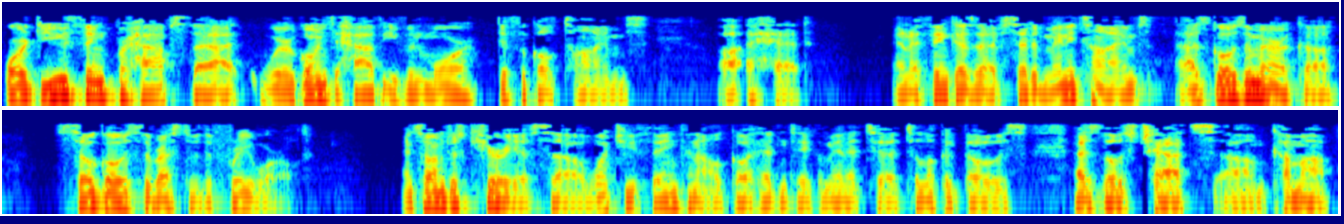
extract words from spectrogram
Or do you think perhaps that we're going to have even more difficult times uh, ahead? And I think, as I've said it many times, as goes America, so goes the rest of the free world. And so I'm just curious uh, what you think, and I'll go ahead and take a minute to, to look at those as those chats um, come up.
